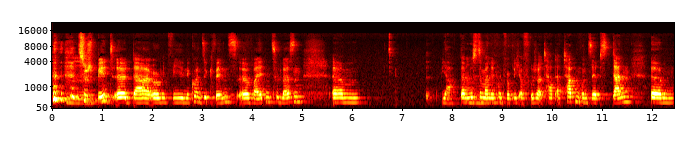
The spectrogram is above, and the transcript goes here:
mhm. zu spät, äh, da irgendwie eine Konsequenz äh, walten zu lassen. Ähm, ja, dann müsste man mhm. den Hund wirklich auf frischer Tat ertappen und selbst dann ähm,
